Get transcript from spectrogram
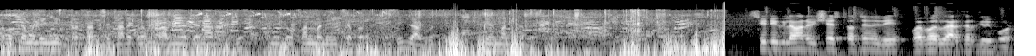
तालुक्यामध्ये विविध प्रकारचे कार्यक्रम राबवण्यात येणार आहे आणि लोकांमध्ये याच्या प्रती जागृती निर्माण करण्यात सिटी ग्लॅमर विशेष प्रतिनिधि वैभव गारकर की रिपोर्ट.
